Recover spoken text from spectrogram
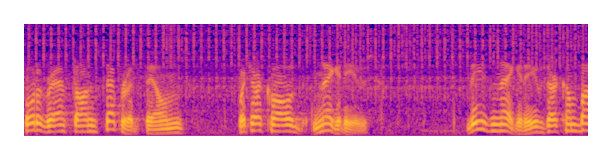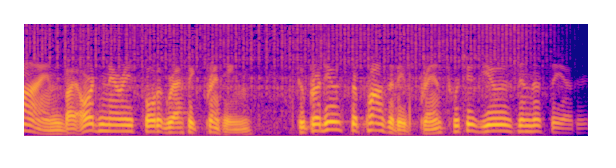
photographed on separate films which are called negatives. These negatives are combined by ordinary photographic printing to produce the positive print which is used in the theater.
